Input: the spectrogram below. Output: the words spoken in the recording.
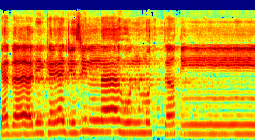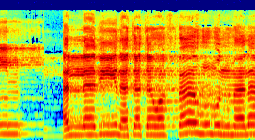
كذلك يجزي الله المتقين. الذين تتوفاهم الملائكة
